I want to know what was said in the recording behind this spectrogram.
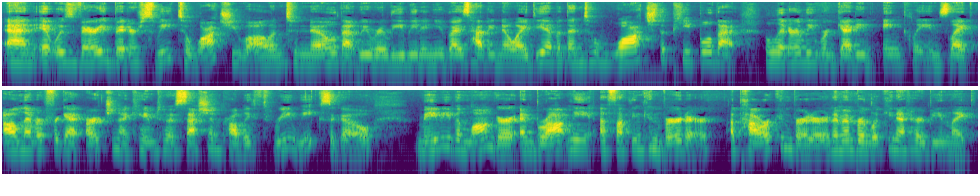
And it was very bittersweet to watch you all and to know that we were leaving and you guys having no idea, but then to watch the people that literally were getting inklings. Like, I'll never forget Arch and I came to a session probably three weeks ago, maybe even longer, and brought me a fucking converter, a power converter. And I remember looking at her being like,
